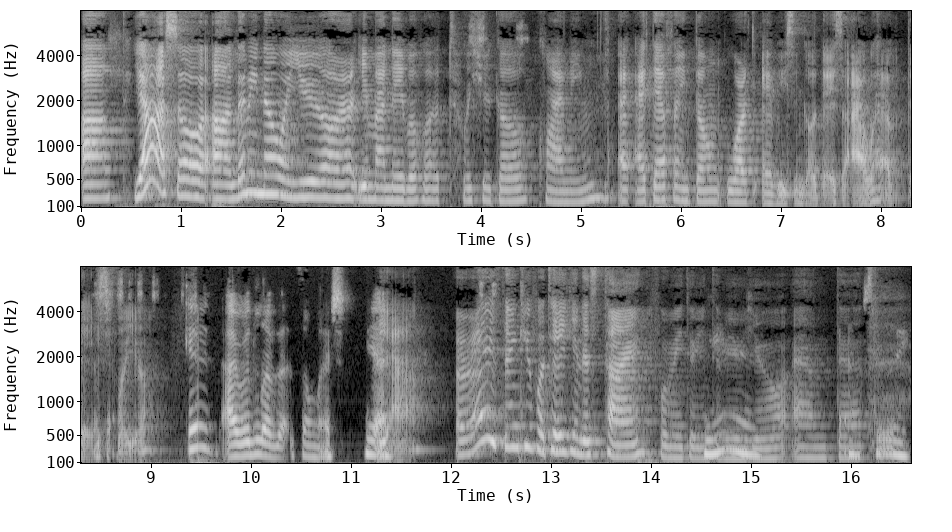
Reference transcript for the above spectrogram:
Um, yeah, so uh, let me know when you are in my neighborhood. We should go climbing. I, I definitely don't work every single day, so I will have days okay. for you. Good. I would love that so much. Yeah. Yeah. All right. Thank you for taking this time for me to interview yeah. you. And uh, absolutely.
